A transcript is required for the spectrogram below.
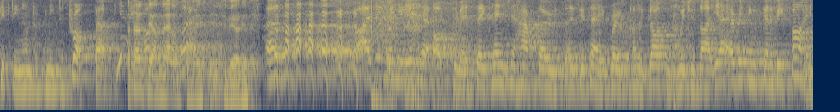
1500 meter drop, but yeah. I don't think I'm that it'll work. optimistic, to be honest. Um, but I think when you look at optimists, they tend to have those, as you say, rose coloured glasses, which is like, yeah, everything's going to be fine.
